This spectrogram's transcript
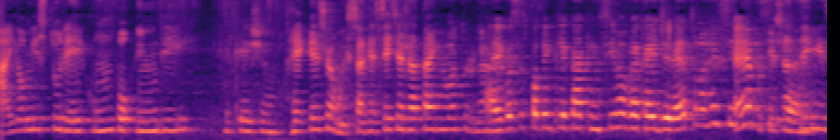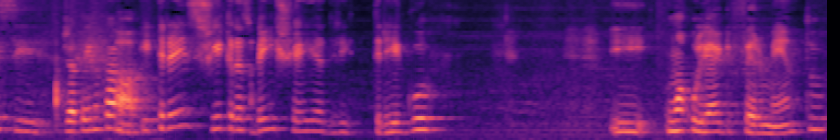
Aí eu misturei com um pouquinho de Requeijão. Requeijão. Essa receita já está em outro, né? Aí vocês podem clicar aqui em cima, vai cair direto na receita. É, porque já tem esse... Já tem no canal. Ó, e três xícaras bem cheias de trigo. E uma colher de fermento.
